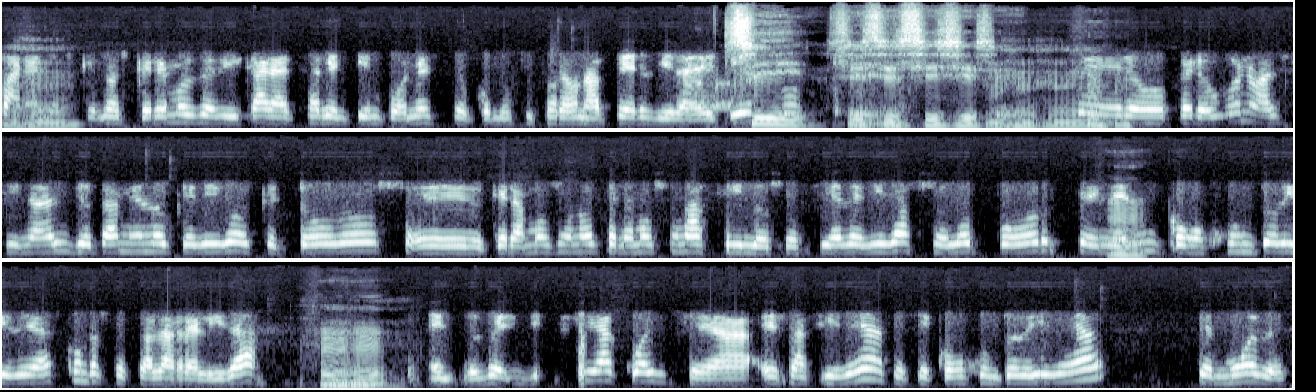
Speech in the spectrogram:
para los que nos queremos dedicar a echar el tiempo en esto como si fuera una pérdida de Sí, tiempo sí, sí, sí, sí, sí. Pero pero bueno al final yo también lo que digo es que todos eh, queramos o no tenemos una filosofía de vida solo por tener Mm. un conjunto de ideas con respecto a la realidad. Entonces sea cual sea esas ideas ese conjunto de ideas te mueves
